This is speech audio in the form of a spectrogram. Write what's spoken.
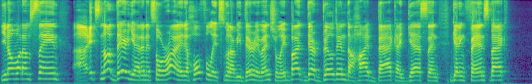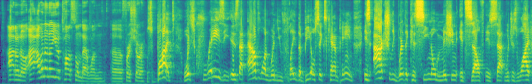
You know what I'm saying? Uh, it's not there yet and it's alright. Hopefully it's gonna be there eventually, but they're building the hype back, I guess, and getting fans back. I don't know. I, I want to know your thoughts on that one, uh, for sure. But what's crazy is that Avalon, when you've played the BO6 campaign, is actually where the casino mission itself is set, which is why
